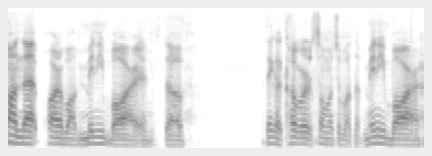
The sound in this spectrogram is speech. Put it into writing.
on that part about mini bar and stuff. I think I covered so much about the mini bar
